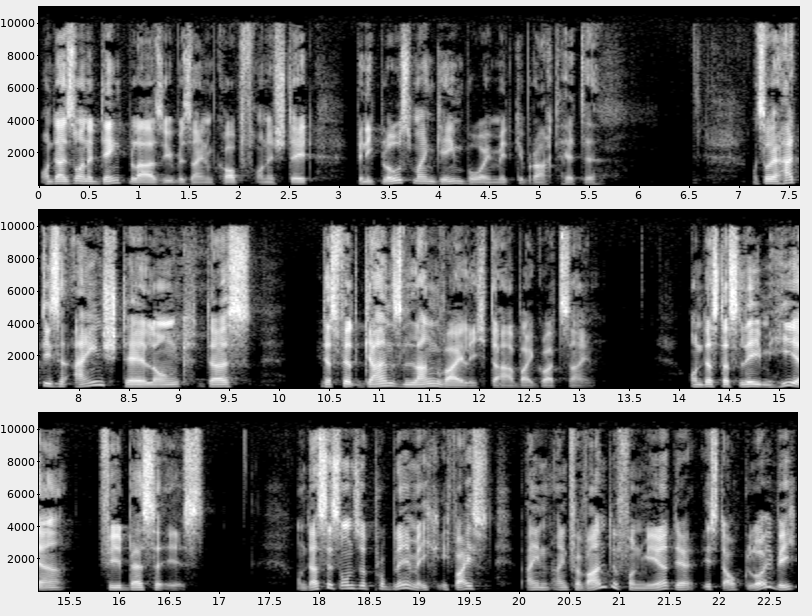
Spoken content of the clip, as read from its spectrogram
und da ist so eine Denkblase über seinem Kopf und es steht, wenn ich bloß mein Gameboy mitgebracht hätte. Und so er hat diese Einstellung, dass das wird ganz langweilig da bei Gott sein. Und dass das Leben hier viel besser ist. Und das ist unser Problem. Ich, ich weiß, ein, ein Verwandter von mir, der ist auch gläubig,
